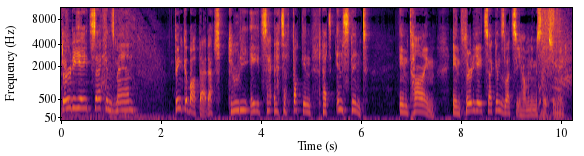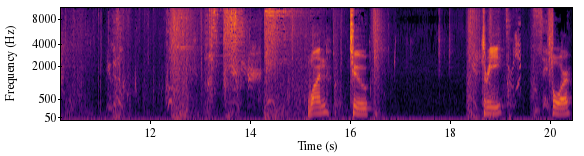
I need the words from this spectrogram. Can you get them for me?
38 seconds, man. Think about that. That's 38 seconds. That's a fucking, that's instant in time. In 38 seconds, let's see how many mistakes you made. One, two, three, four,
